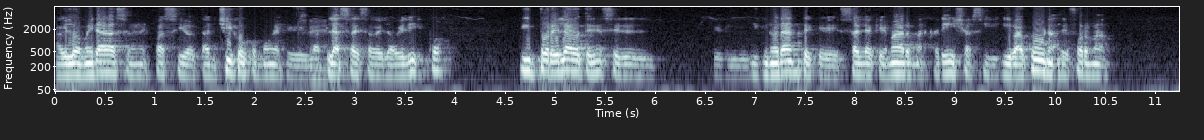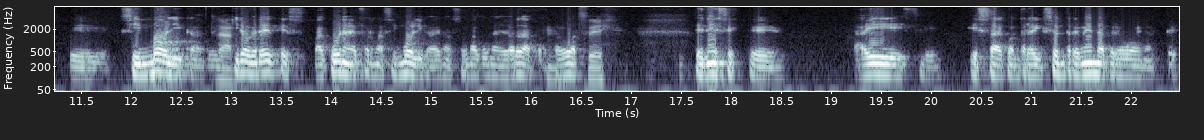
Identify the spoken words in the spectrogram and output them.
aglomeradas en un espacio tan chico como es eh, la plaza esa del obelisco. Y por el lado tenés el, ignorante que sale a quemar mascarillas y, vacunas de forma eh, simbólica. Quiero creer que es vacuna de forma simbólica, que no son vacunas de verdad, por favor. Sí tenés este, ahí este, esa contradicción tremenda, pero bueno, este,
